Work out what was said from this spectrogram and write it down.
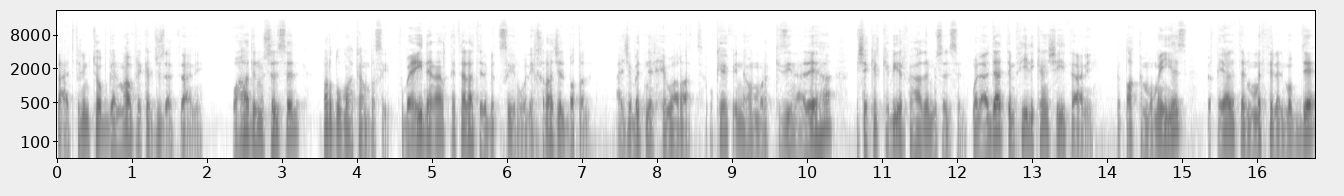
بعد فيلم توب جان مافريك الجزء الثاني. وهذا المسلسل برضو ما كان بسيط. وبعيدا عن القتالات اللي بتصير والإخراج البطل عجبتني الحوارات وكيف إنهم مركزين عليها بشكل كبير في هذا المسلسل. والأداء التمثيلي كان شيء ثاني بطاقم مميز بقيادة الممثل المبدع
